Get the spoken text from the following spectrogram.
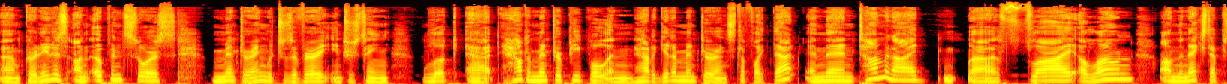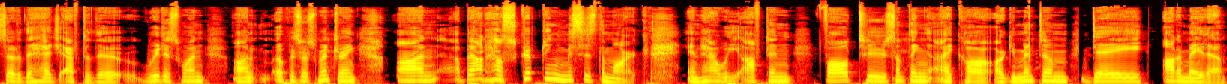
um, Cardenas on open source mentoring, which is a very interesting look at how to mentor people and how to get a mentor and stuff like that. And then Tom and I uh, fly alone on the next episode of The Hedge after the Guidus one on open source mentoring on about how scripting misses the mark and how we often fall to something I call argumentum de automata,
